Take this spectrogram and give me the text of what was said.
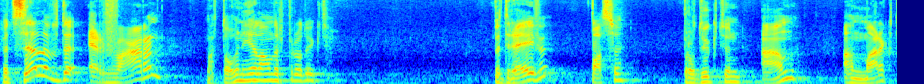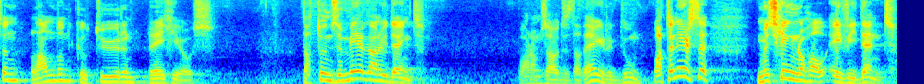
hetzelfde ervaren, maar toch een heel ander product. Bedrijven passen producten aan aan markten, landen, culturen, regio's. Dat doen ze meer dan u denkt. Waarom zouden ze dat eigenlijk doen? Wat ten eerste misschien nogal evident.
